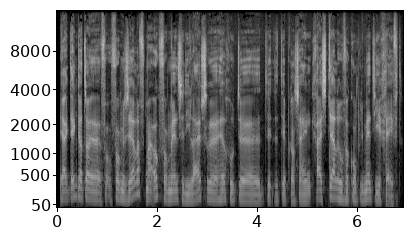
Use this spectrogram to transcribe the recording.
Ja, ik denk dat uh, voor, mezelf, maar ook voor mensen die luisteren, heel goed de, de, tip kan zijn. Ga eens stellen hoeveel complimenten je geeft.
